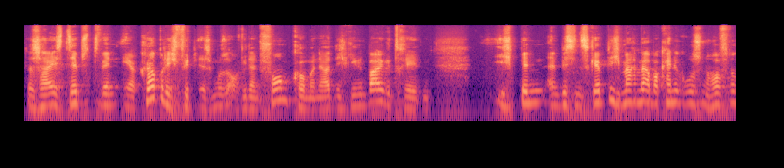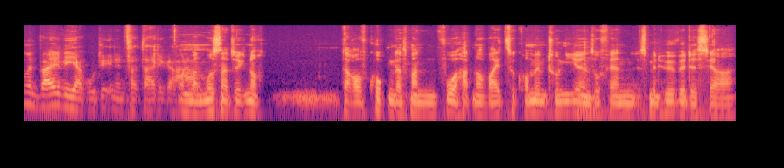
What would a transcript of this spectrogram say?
Das heißt, selbst wenn er körperlich fit ist, muss er auch wieder in Form kommen. Er hat nicht gegen den Ball getreten. Ich bin ein bisschen skeptisch, mache mir aber keine großen Hoffnungen, weil wir ja gute Innenverteidiger Und haben. man muss natürlich noch darauf gucken, dass man vorhat, noch weit zu kommen im Turnier. Insofern ist mit Hövedes ja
